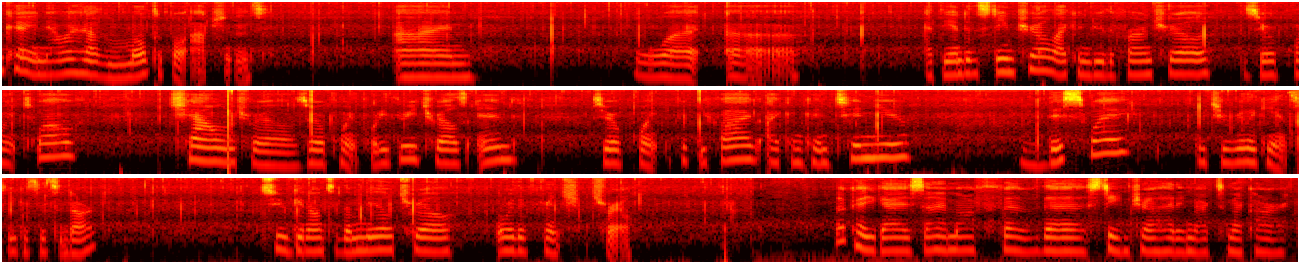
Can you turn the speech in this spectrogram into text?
Okay, now I have multiple options. I'm what uh, at the end of the stream trail I can do the fern trail 0.12 Chown trail 0.43 trails end 0.55 I can continue this way which you really can't see because it's dark to get onto the mill trail or the French trail Okay, you guys, I'm off of the stream trail heading back to my car.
